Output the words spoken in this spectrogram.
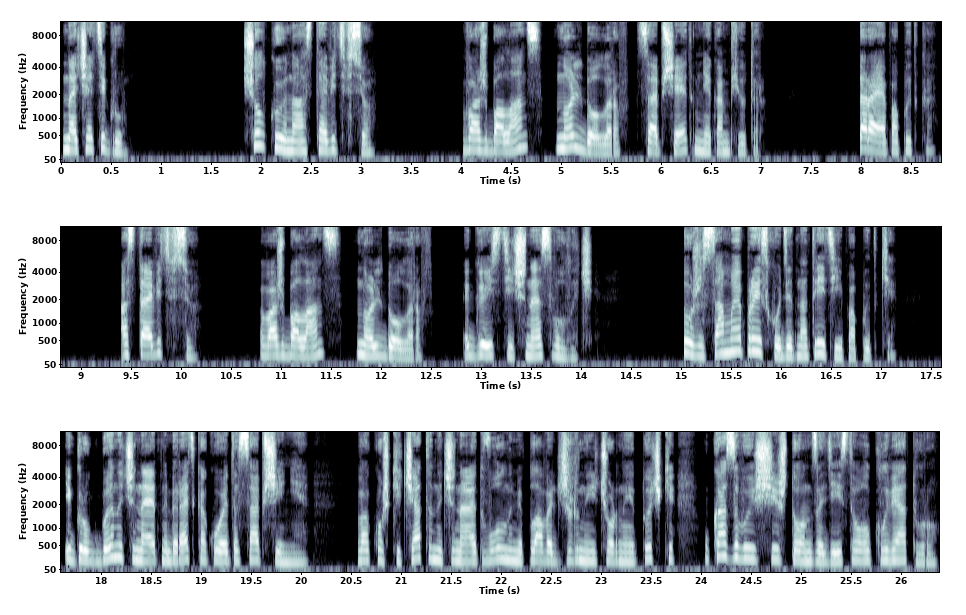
Начать игру. Щелкаю на оставить все. Ваш баланс 0 долларов, сообщает мне компьютер. Вторая попытка. Оставить все. Ваш баланс 0 долларов. Эгоистичная сволочь. То же самое происходит на третьей попытке. Игрок Б начинает набирать какое-то сообщение. В окошке чата начинают волнами плавать жирные черные точки, указывающие, что он задействовал клавиатуру.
